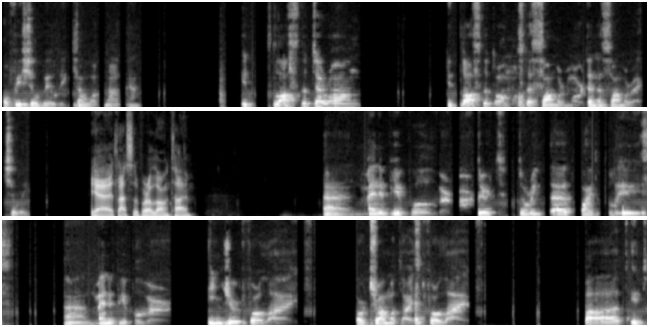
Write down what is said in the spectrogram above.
official buildings, and whatnot. And it lasted around it lasted almost a summer, more than a summer actually. Yeah, it lasted for a long time. And many people were murdered during that by the police, and many people were injured for life or traumatized for life. But it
